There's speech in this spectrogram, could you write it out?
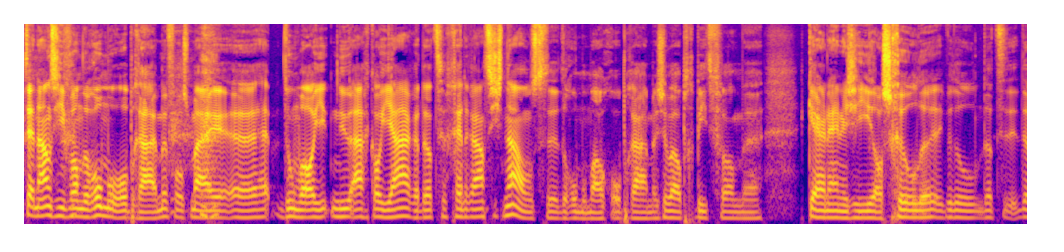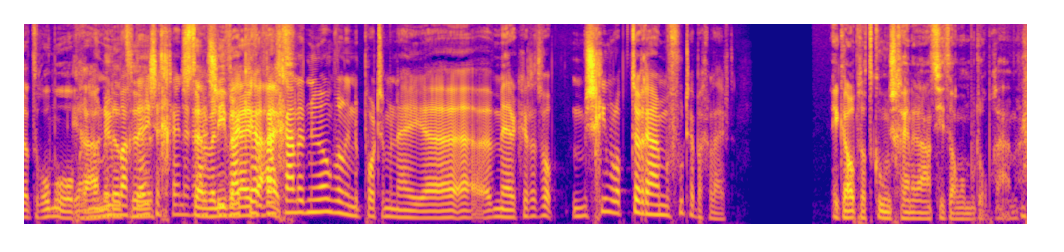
ten aanzien van de rommel opruimen, volgens mij eh, doen we al, nu eigenlijk al jaren dat generaties na ons de, de rommel mogen opruimen. Zowel op het gebied van kernenergie als schulden. Ik bedoel, dat, dat rommel Ja, opruimen. maar nu dat, mag deze we generatie... liever Wij, gaan het nu ook wel in de portemonnee merken. Dat we op- misschien wel op te ruime voet hebben geleefd. Ik hoop dat Koens generatie het allemaal moet opruimen.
